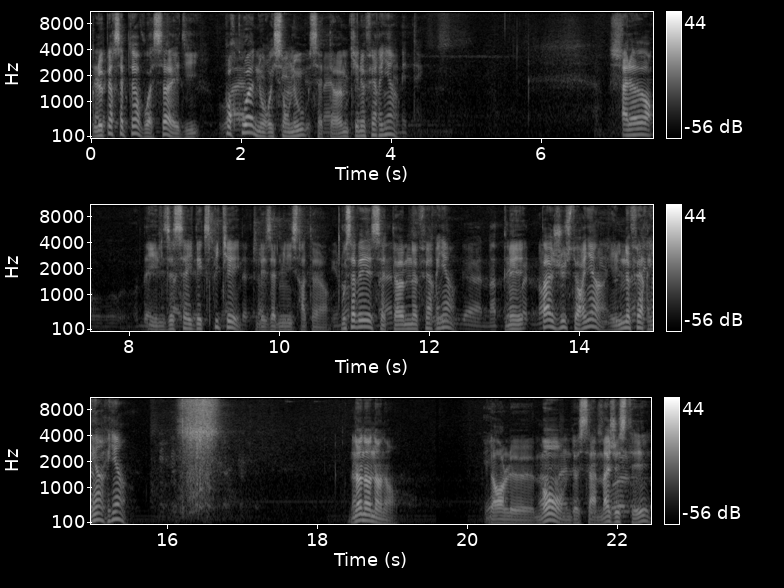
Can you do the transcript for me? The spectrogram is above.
Le percepteur voit ça et dit, pourquoi nourrissons-nous cet homme qui ne fait rien? Alors, ils essayent d'expliquer, les administrateurs. Vous savez, cet homme ne fait rien, mais pas juste rien, il ne fait rien, rien. Non, non, non, non. Dans le monde de Sa Majesté,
